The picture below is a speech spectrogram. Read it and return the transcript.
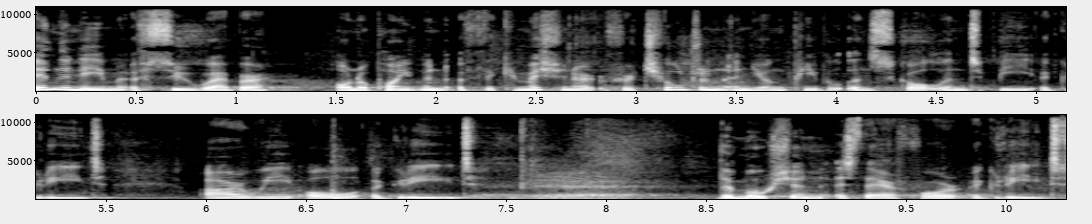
in the name of Sue Webber on appointment of the Commissioner for Children and Young People in Scotland be agreed. Are we all agreed? Yes. The motion is therefore agreed.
